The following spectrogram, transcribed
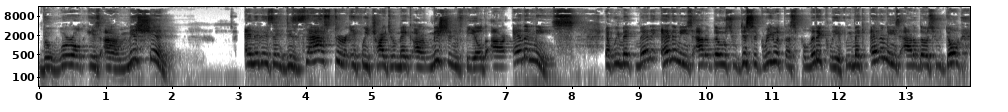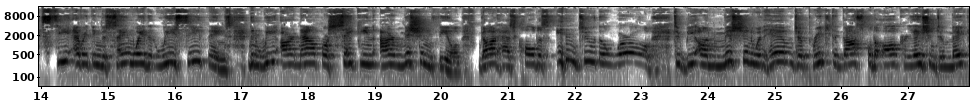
The world is our mission. And it is a disaster if we try to make our mission field our enemies. If we make many enemies out of those who disagree with us politically, if we make enemies out of those who don't see everything the same way that we see things, then we are now forsaking our mission field. God has called us into the world to be on mission with Him, to preach the gospel to all creation, to make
